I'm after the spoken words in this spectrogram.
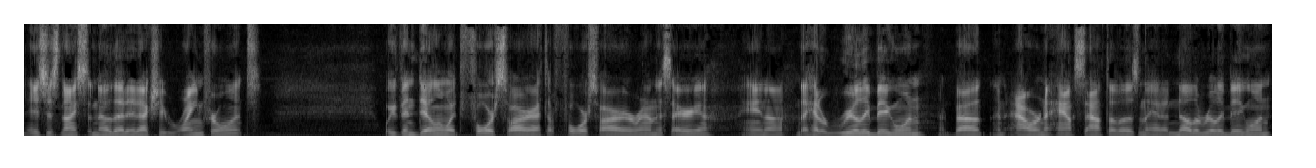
it's just nice to know that it actually rained for once. We've been dealing with forest fire after forest fire around this area and uh, they had a really big one about an hour and a half south of us and they had another really big one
